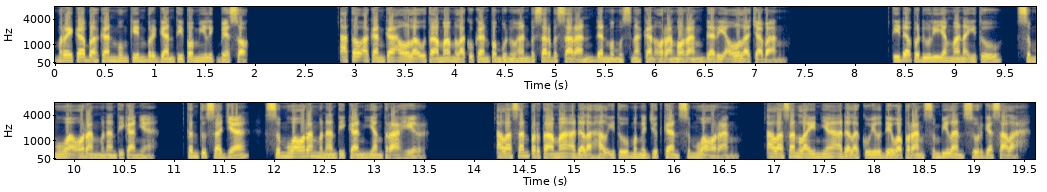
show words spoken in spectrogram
Mereka bahkan mungkin berganti pemilik besok. Atau akankah aula utama melakukan pembunuhan besar-besaran dan memusnahkan orang-orang dari aula cabang? Tidak peduli yang mana itu, semua orang menantikannya. Tentu saja, semua orang menantikan yang terakhir. Alasan pertama adalah hal itu mengejutkan semua orang. Alasan lainnya adalah kuil Dewa Perang Sembilan Surga salah.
